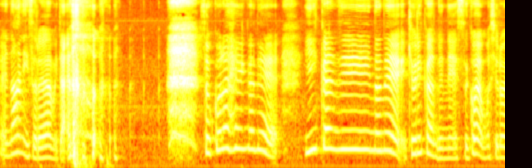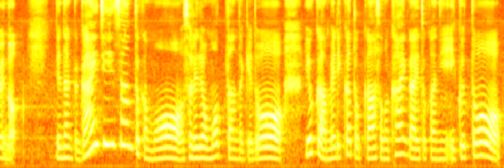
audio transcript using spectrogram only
え何するみたいな。そこら辺がねいい感じのね距離感でねすごい面白いの。でなんか外人さんとかもそれで思ったんだけどよくアメリカとかその海外とかに行くと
